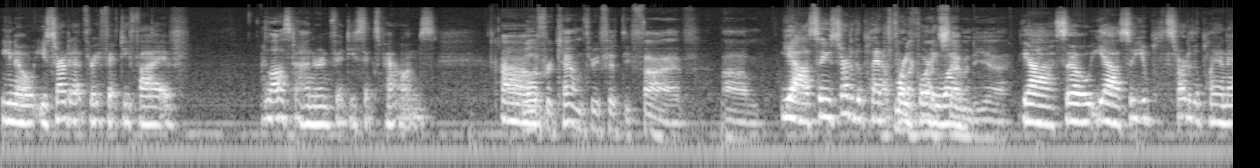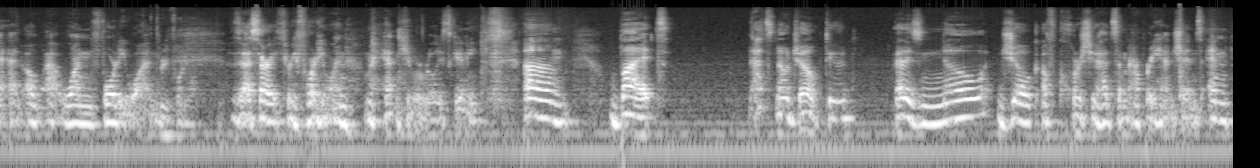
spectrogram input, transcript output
you know, you started at 355, you lost 156 pounds. Um, well, if we're counting 355, Um, Yeah, so you started the plan at it's more like 341. 170, yeah, yeah, so yeah, so you started the plan at oh, at 141. 341. Uh, sorry, 341. Man, you were really skinny. Um, but that's no joke, dude. That is no joke. Of course, you had some apprehensions. And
